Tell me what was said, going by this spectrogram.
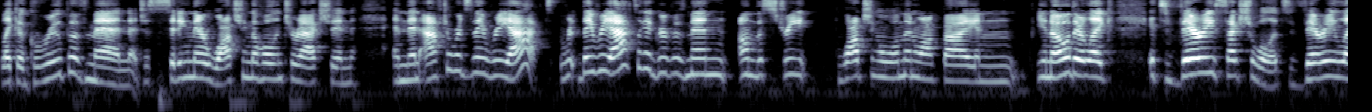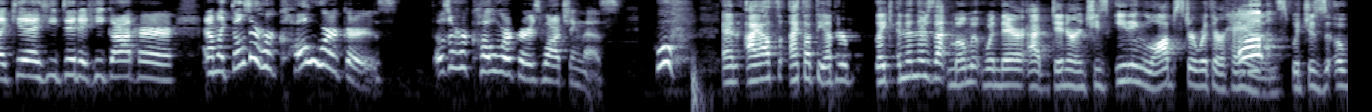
like a group of men just sitting there watching the whole interaction and then afterwards they react. Re- they react like a group of men on the street watching a woman walk by and you know they're like it's very sexual. It's very like yeah he did it. He got her. And i'm like those are her co-workers. Those are her co-workers watching this. Whew. And I also I thought the other like and then there's that moment when they're at dinner and she's eating lobster with her hands, which is a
